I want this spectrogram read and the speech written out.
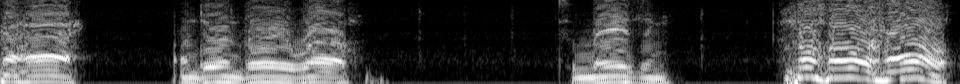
Haha, I'm doing very well. It's amazing. Oh, hell!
